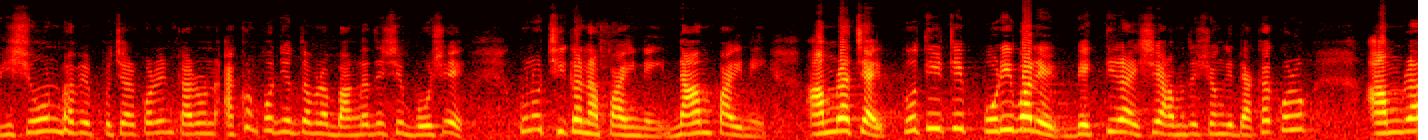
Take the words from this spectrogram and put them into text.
ভীষণভাবে প্রচার করেন, কারণ এখন পর্যন্ত আমরা বাংলাদেশে বসে কোনো ঠিকানা পাইনি নাম পাইনি আমরা চাই প্রতিটি পরিবারের ব্যক্তিরা এসে আমাদের সঙ্গে দেখা করুক। আমরা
